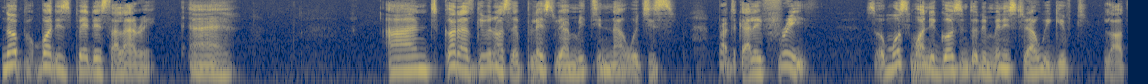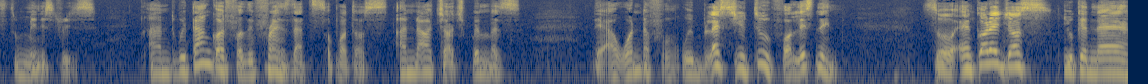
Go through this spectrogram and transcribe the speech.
Nobody's paid a salary. Uh, and God has given us a place we are meeting now, which is practically free. So most money goes into the ministry, and we give lots to ministries. And we thank God for the friends that support us and our church members. They are wonderful. We bless you too for listening. So encourage us. You can, uh,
